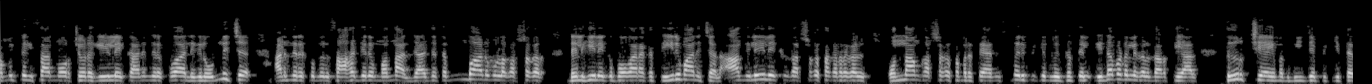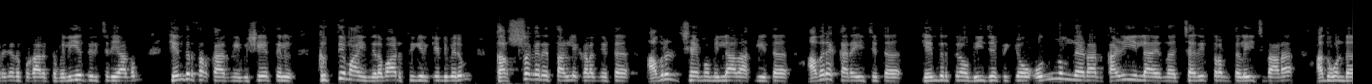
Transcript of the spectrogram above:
സംയുക്ത കിസാൻ മോർച്ചയുടെ കീഴിലേക്ക് അണിനിരക്കുക അല്ലെങ്കിൽ ഒന്നിച്ച് അണിനിരക്കുന്ന ഒരു സാഹചര്യം വന്നാൽ രാജ്യത്തെമ്പാടുമുള്ള കർഷകർ ഡൽഹിയിലേക്ക് പോകാനൊക്കെ തീരുമാനിച്ചാൽ ആ നിലയിലേക്ക് കർഷക സംഘടനകൾ ഒന്നാം കർഷക സമരത്തെ അനുസ്മരിപ്പിക്കുന്ന വിധത്തിൽ ഇടപെടലുകൾ നടത്തിയാൽ തീർച്ചയായും അത് ബി ജെ പിക്ക് തെരഞ്ഞെടുപ്പ് കാലത്ത് വലിയ തിരിച്ചടിയാകും. കേന്ദ്ര സർക്കാരിന് ഈ വിഷയത്തിൽ കൃത്യമായി നിലപാട് സ്വീകരിക്കേണ്ടി വരും. കർഷകരെ തള്ളിക്കളഞ്ഞിട്ട് അവരുടെ ക്ഷേമം ഇല്ലാതാക്കിയിട്ട് അവരെ കരയിച്ചിട്ട് കേന്ദ്രത്തിനോ ബി ജെ പിക്കോ ഒന്നും നേടാൻ കഴിയില്ല എന്ന് ചരിത്രം തെളിയിച്ചതാണ്. അതുകൊണ്ട്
